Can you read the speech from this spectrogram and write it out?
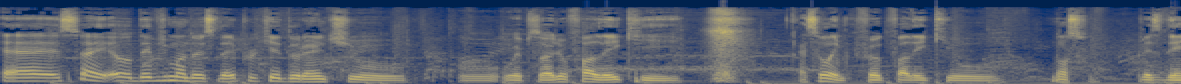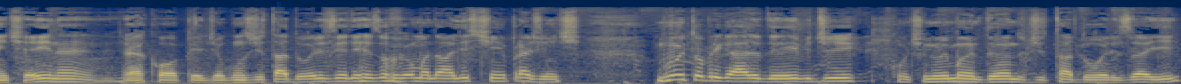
É isso aí. O David mandou isso daí porque durante o, o, o episódio eu falei que. Essa eu lembro que foi eu que falei que o nosso presidente aí, né? Era cópia de alguns ditadores e ele resolveu mandar uma listinha pra gente. Muito obrigado, David. Continue mandando ditadores aí.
